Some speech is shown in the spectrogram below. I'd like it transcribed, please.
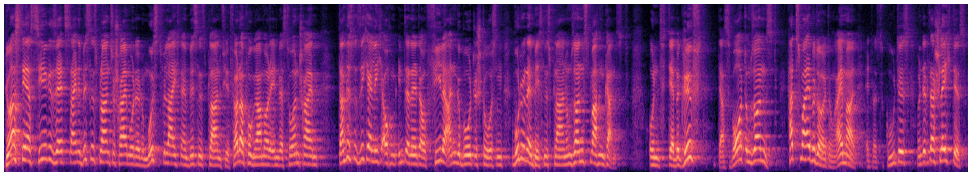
Du hast dir das Ziel gesetzt, einen Businessplan zu schreiben oder du musst vielleicht einen Businessplan für Förderprogramme oder Investoren schreiben. Dann wirst du sicherlich auch im Internet auf viele Angebote stoßen, wo du deinen Businessplan umsonst machen kannst. Und der Begriff, das Wort umsonst, hat zwei Bedeutungen. Einmal etwas Gutes und etwas Schlechtes.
